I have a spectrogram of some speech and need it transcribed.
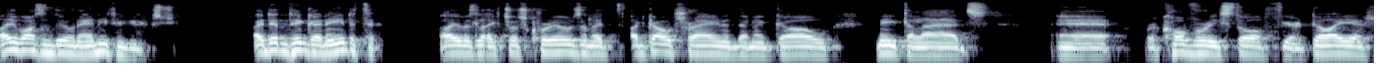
I wasn't doing anything extra. I didn't think I needed to. I was like just cruising. I'd, I'd go train, and then I'd go meet the lads, uh, recovery stuff, your diet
